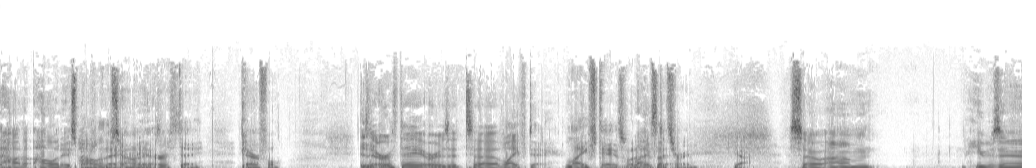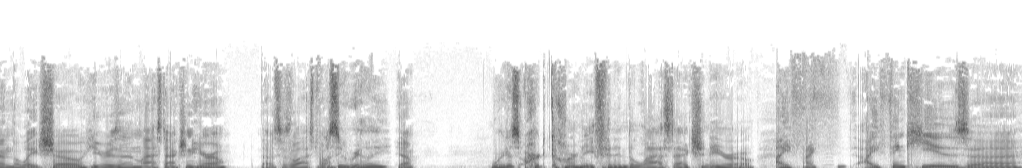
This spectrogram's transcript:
uh, hol- holiday special. I'm Holiday, sorry, holiday. Earth Day. Careful. Is it Earth Day or is it uh, Life Day? Life Day is what it Life is. That's right. Yeah. So um, he was in The Late Show. He was in Last Action Hero. That was his last one. Was he really? Yep. Where does Art Carney fit into Last Action Hero? I th- I think he is. Uh,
